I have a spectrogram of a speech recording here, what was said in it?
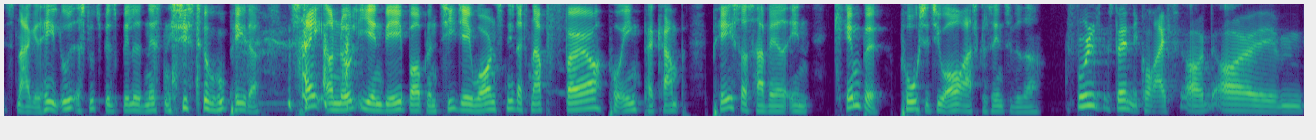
snakkede helt ud af slutspilsbilledet næsten i sidste uge, Peter. 3-0 i NBA-boblen. TJ Warren snitter knap 40 point per kamp. Pacers har været en kæmpe positiv overraskelse indtil videre. Fuldstændig korrekt, og, og øhm,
